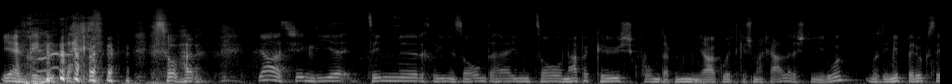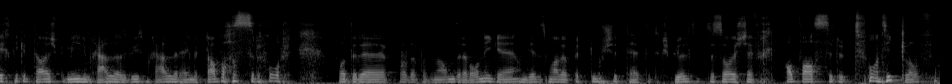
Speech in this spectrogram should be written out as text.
ich habe einfach irgendwie gedacht, so während, ja, es ist irgendwie Zimmer, ein kleiner Sohn daheim und so, Nebengeräusch gefunden, hm, ja gut, gehst du in den Keller, hast deine Ruhe. Was ich nicht berücksichtigt habe, ist bei mir im Keller, oder bei uns im Keller, haben wir die Abwasserrohr von, der, von, der, von den anderen Wohnungen und jedes Mal, wenn jemand geduscht hat oder gespült hat oder so, ist einfach Abwasser durch die Wohnung gelaufen.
